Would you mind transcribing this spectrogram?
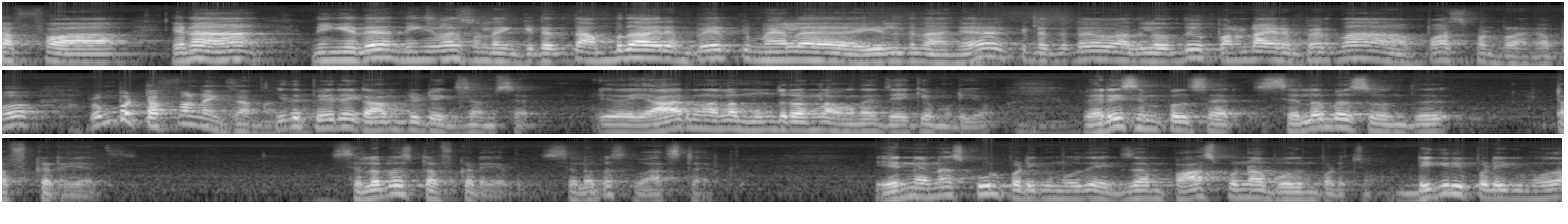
டஃப்பா ஏன்னா நீங்கள் இதை நீங்களாம் சொல்கிறீங்க கிட்டத்தட்ட ஐம்பதாயிரம் பேருக்கு மேலே எழுதுனாங்க. கிட்டத்தட்ட அதில் வந்து பன்னெண்டாயிரம் பேர் தான் பாஸ் பண்ணுறாங்க அப்போது ரொம்ப டஃப்பான எக்ஸாம் இது பெரிய காம்படிட்டிவ் எக்ஸாம் சார் இதை யார் நல்லா முந்துறாங்களோ அவங்க தான் ஜெயிக்க முடியும். வெரி சிம்பிள் சார் சிலபஸ் வந்து டஃப் கிடையாது. சிலபஸ் டஃப் கிடையாது. சிலபஸ் வாஸ்ட்டாக இருக்குது என்னென்னா ஸ்கூல் படிக்கும்போது எக்ஸாம் பாஸ் பண்ணால் போதும்னு படித்தோம் டிகிரி படிக்கும்போது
